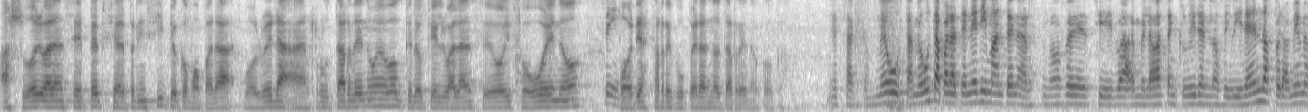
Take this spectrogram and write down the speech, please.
ayudó el balance de Pepsi al principio como para volver a enrutar de nuevo, creo que el balance de hoy fue bueno, Sí. podría estar recuperando terreno Coca. Exacto, me gusta, me gusta para tener y mantener. No sé si va- me la vas a incluir en los dividendos, pero a mí me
